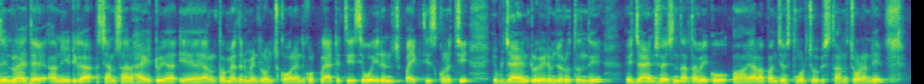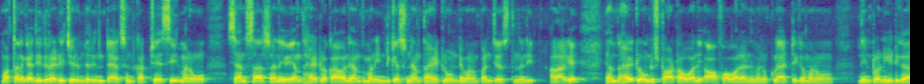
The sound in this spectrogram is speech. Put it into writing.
దీనిలో అయితే ఆ నీట్గా సెన్సార్ హైట్ ఎంతో మెజర్మెంట్లో ఉంచుకోవాలని కూడా క్లారిటీ చేసి వైరన్స్ పైకి తీసుకొని వచ్చి ఇప్పుడు జాయింట్లు వేయడం జరుగుతుంది. ఈ జాయింట్స్ వేసిన తర్వాత మీకు ఎలా పనిచేస్తుందో కూడా చూపిస్తాను. చూడండి. మొత్తానికి అది ఇది రెడీ చేయడం జరిగింది. ట్యాక్స్ని కట్ చేసి మనం సెన్సార్స్ అనేవి ఎంత హైట్లో కావాలి ఎంత మన ఇండికేషన్ ఎంత హైట్లో ఉంటే మనం పనిచేస్తుంది అలాగే ఎంత హైట్లో ఉండి స్టార్ట్ అవ్వాలి ఆఫ్ అవ్వాలి అనేది మనం క్లారిటీగా మనం దీంట్లో నీట్గా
